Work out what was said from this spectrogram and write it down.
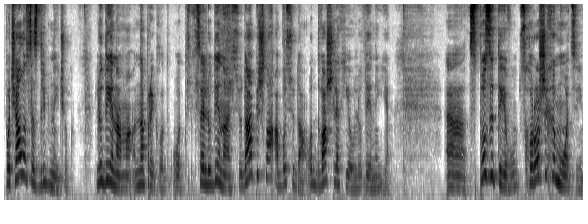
Почалося з дрібничок. Людина, наприклад, от це людина сюди пішла або сюди. От два шляхи у людини є. Е, З позитиву, з хороших емоцій,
